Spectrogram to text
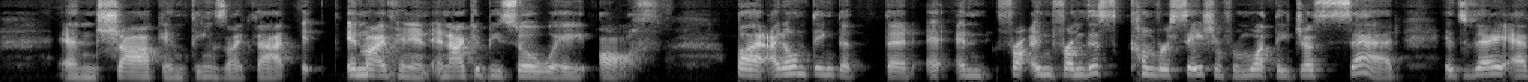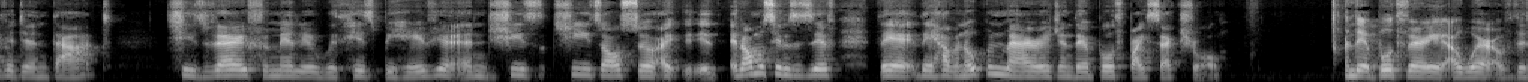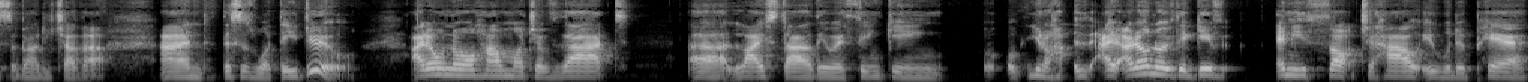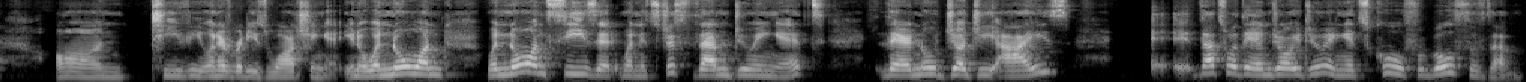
and shock and things like that. It, in my opinion, and I could be so way off, but I don't think that that and from and from this conversation from what they just said it's very evident that she's very familiar with his behavior and she's she's also I, it, it almost seems as if they they have an open marriage and they're both bisexual and they're both very aware of this about each other and this is what they do i don't know how much of that uh, lifestyle they were thinking you know I, I don't know if they gave any thought to how it would appear on TV when everybody's watching it. You know, when no one when no one sees it, when it's just them doing it, there are no judgy eyes. It, that's what they enjoy doing. It's cool for both of them.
